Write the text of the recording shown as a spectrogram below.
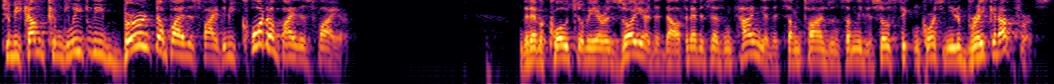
to become completely burnt up by this fire, to be caught up by this fire. The Rebbe quotes over here a Zohar that the Rebbe says in Tanya that sometimes when something is so thick and coarse, you need to break it up first.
